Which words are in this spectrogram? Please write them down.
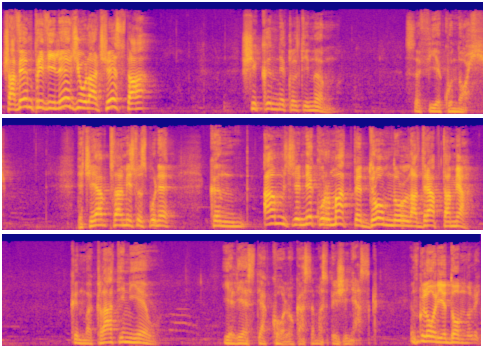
și avem privilegiul acesta și când ne clătinăm să fie cu noi. De aceea psalmistul spune, când am ce necurmat pe Domnul la dreapta mea, când mă clatin eu, El este acolo ca să mă sprijinească. În glorie Domnului.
